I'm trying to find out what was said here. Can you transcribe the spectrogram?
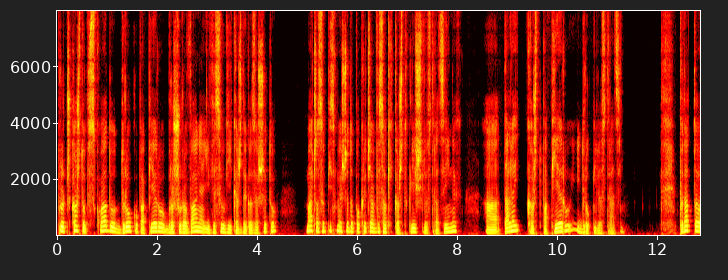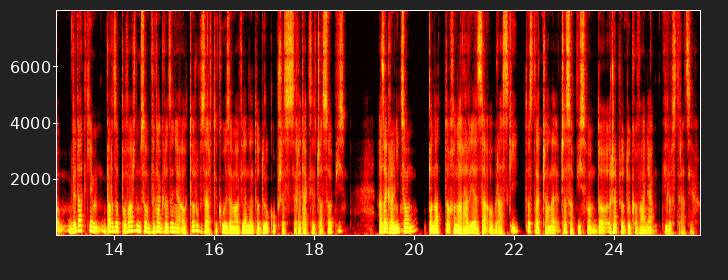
Prócz kosztów składu, druku, papieru, broszurowania i wysyłki każdego zeszytu, ma czasopismo jeszcze do pokrycia wysoki koszt klisz ilustracyjnych, a dalej koszt papieru i druku ilustracji. Ponadto wydatkiem bardzo poważnym są wynagrodzenia autorów za artykuły zamawiane do druku przez redakcję czasopism, a za granicą ponadto honoraria za obrazki dostarczane czasopismom do reprodukowania w ilustracjach.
